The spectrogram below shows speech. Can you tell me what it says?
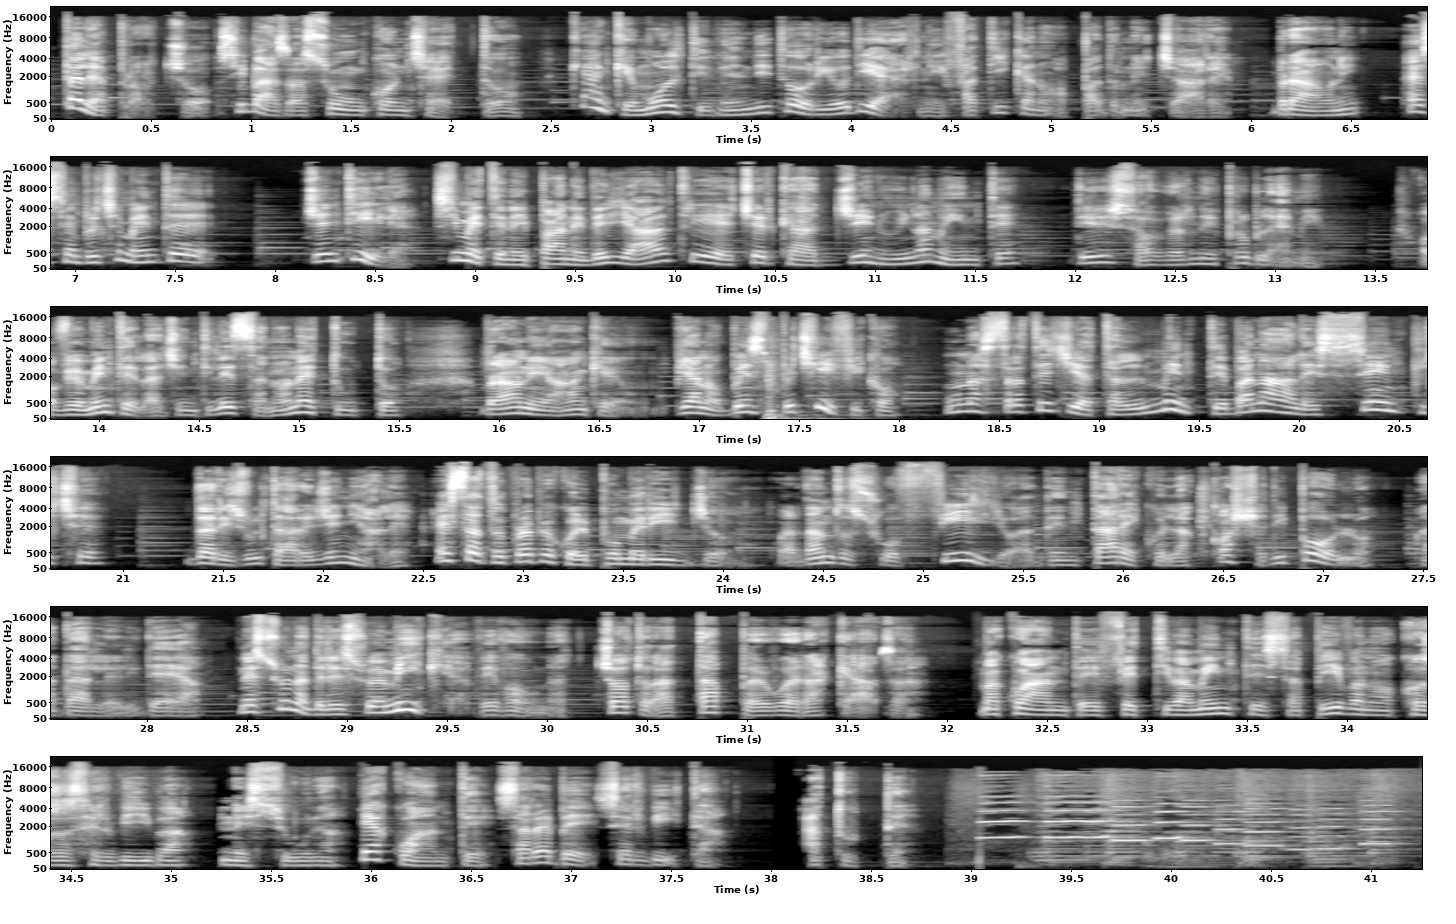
Tale approccio si basa su un concetto che anche molti venditori odierni faticano a padroneggiare. Brownie è semplicemente Gentile, si mette nei panni degli altri e cerca genuinamente di risolverne i problemi. Ovviamente la gentilezza non è tutto, Brownie ha anche un piano ben specifico, una strategia talmente banale e semplice da risultare geniale. È stato proprio quel pomeriggio, guardando suo figlio addentare quella coscia di pollo, a darle l'idea. Nessuna delle sue amiche aveva una ciotola Tupperware a casa. Ma quante effettivamente sapevano a cosa serviva? Nessuna. E a quante sarebbe servita? a tutte.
